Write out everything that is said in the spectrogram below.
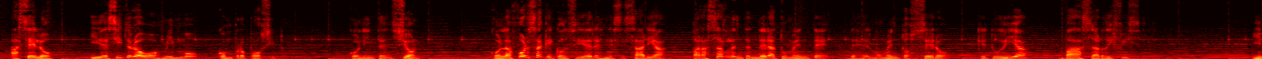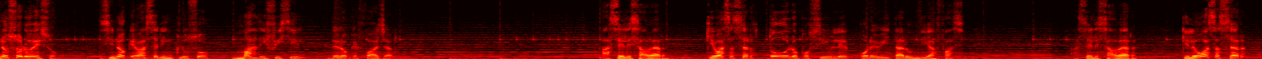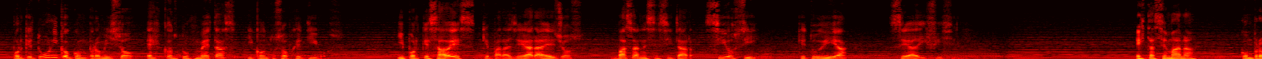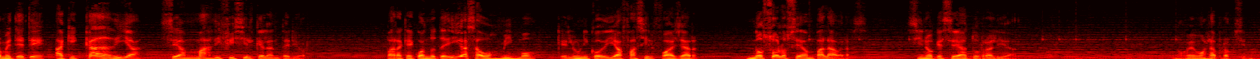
Hacelo y decítelo a vos mismo con propósito, con intención, con la fuerza que consideres necesaria para hacerle entender a tu mente desde el momento cero que tu día va a ser difícil. Y no solo eso, sino que va a ser incluso más difícil de lo que fue ayer. Hacele saber que vas a hacer todo lo posible por evitar un día fácil. Hacele saber que lo vas a hacer porque tu único compromiso es con tus metas y con tus objetivos. Y porque sabes que para llegar a ellos vas a necesitar sí o sí que tu día sea difícil. Esta semana, comprometete a que cada día sea más difícil que el anterior, para que cuando te digas a vos mismo que el único día fácil fue ayer, no solo sean palabras, sino que sea tu realidad. Nos vemos la próxima.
